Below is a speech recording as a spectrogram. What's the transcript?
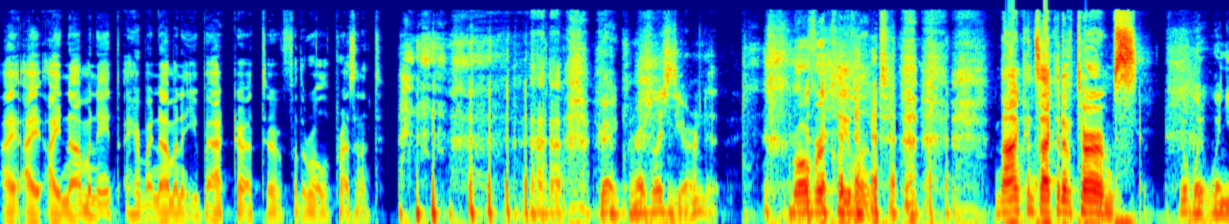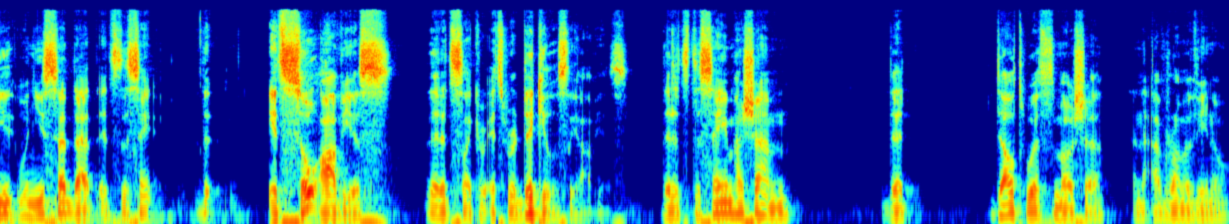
I, I, I nominate, I hereby nominate you back uh, to, for the role of president. Great. Congratulations. You earned it. Grover Cleveland. Non consecutive terms. No, when, you when you said that, it's the same. It's so obvious that it's like it's ridiculously obvious that it's the same Hashem that dealt with Moshe and Avram Avinu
